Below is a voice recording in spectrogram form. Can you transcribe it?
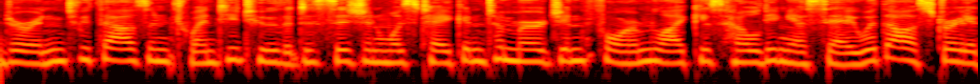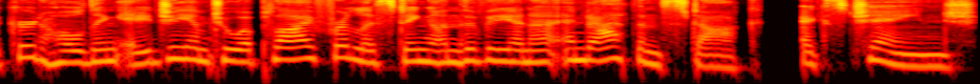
During 2022 the decision was taken to merge Inform Lykos Holding SA with Austriacard Holding AGM to apply for listing on the Vienna and Athens Stock Exchange.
